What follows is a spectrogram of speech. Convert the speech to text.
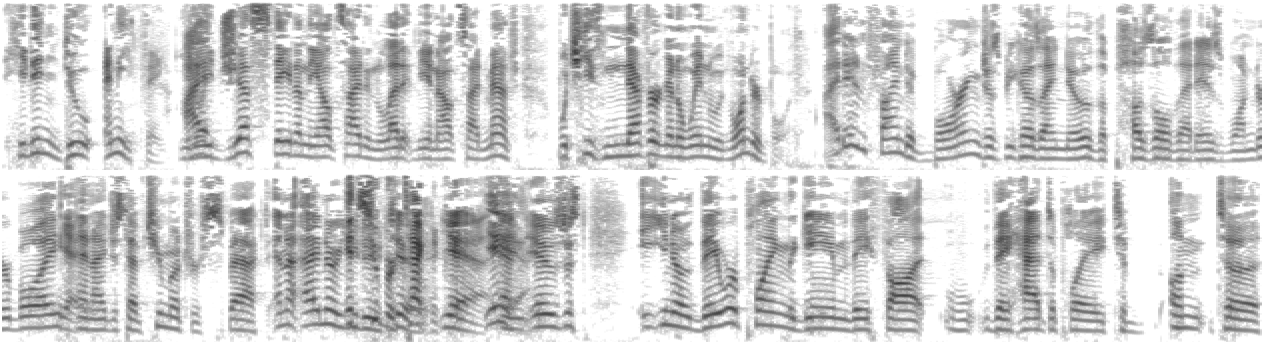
he didn't do anything. You know, I- he just stayed on the outside and let it be an outside match, which he's never going to win with Wonder Boy. I didn't find it boring just because I know the puzzle that is Wonder Boy, Yeah. and I just have too much respect. And I, I know you It's do super too. technical. Yeah, Yeah, and yeah. it was just, you know, they were playing the game they thought they had to play to um to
